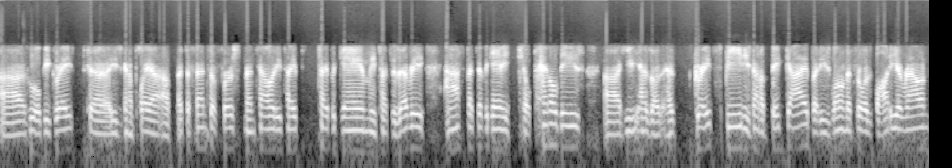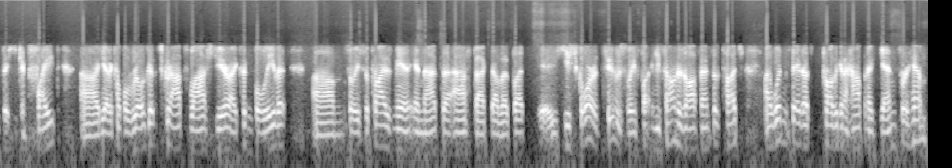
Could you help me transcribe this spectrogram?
uh, who will be great. Uh, he's going to play a, a defensive first mentality type type of game. He touches every aspect of the game. He can kill penalties. Uh, he has a has great speed. He's not a big guy, but he's willing to throw his body around. That he can fight. Uh, he had a couple real good scraps last year. I couldn't believe it. Um, so he surprised me in that uh, aspect of it. But uh, he scored too, so he he found his offensive touch. I wouldn't say that's probably going to happen again for him,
